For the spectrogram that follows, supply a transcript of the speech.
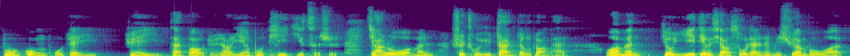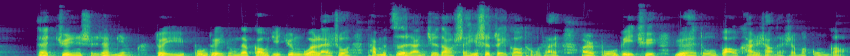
不公布这一决议，在报纸上也不提及此事。假如我们是处于战争状态，我们就一定向苏联人民宣布我的军事任命。对于部队中的高级军官来说，他们自然知道谁是最高统帅，而不必去阅读报刊上的什么公告。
